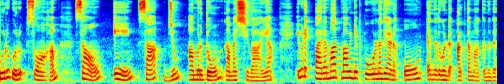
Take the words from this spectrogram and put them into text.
കുരു കുരു സ്വാഹം സൗം ഏം സ ജും അമൃതവും നമ ശിവായ. ഇവിടെ പരമാത്മാവിന്റെ പൂർണതയാണ് ഓം എന്നതുകൊണ്ട് അർത്ഥമാക്കുന്നത്.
